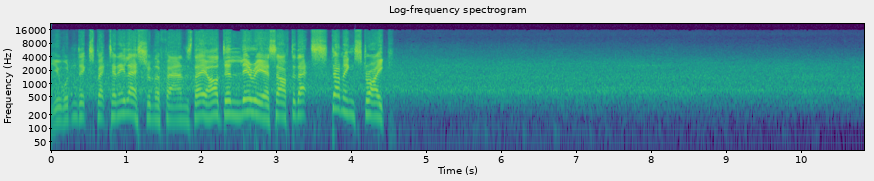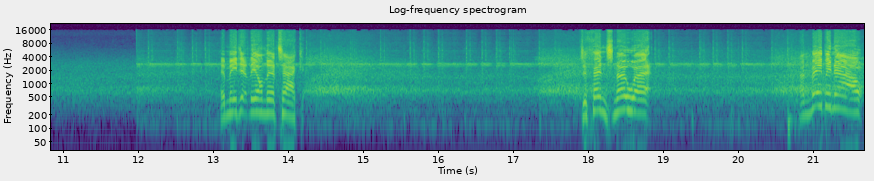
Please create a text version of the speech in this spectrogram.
You wouldn't expect any less from the fans. They are delirious after that stunning strike. Immediately on the attack. Defence nowhere. And maybe now.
